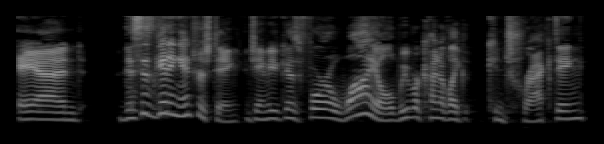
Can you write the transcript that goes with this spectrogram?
And this is getting interesting, Jami, because for a while we were kind of like contracting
